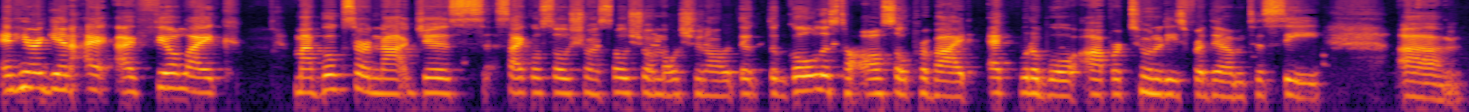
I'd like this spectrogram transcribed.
And here again, I, I feel like my books are not just psychosocial and social emotional. The, the goal is to also provide equitable opportunities for them to see. Um,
